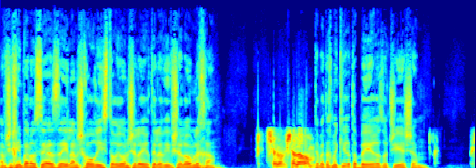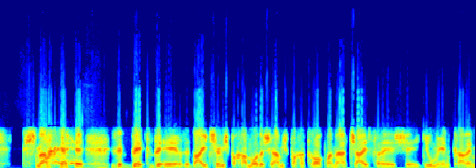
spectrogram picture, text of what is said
ממשיכים בנושא הזה, אילן שחורי, היסטוריון של העיר תל אביב, שלום לך. שלום, שלום. אתה בטח מכיר את הבאר הזאת שיש שם. תשמע, זה בית באר, זה בית של משפחה מאוד עשירה, משפחת רוק מהמאה ה-19 שהגיעו מעין כרם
